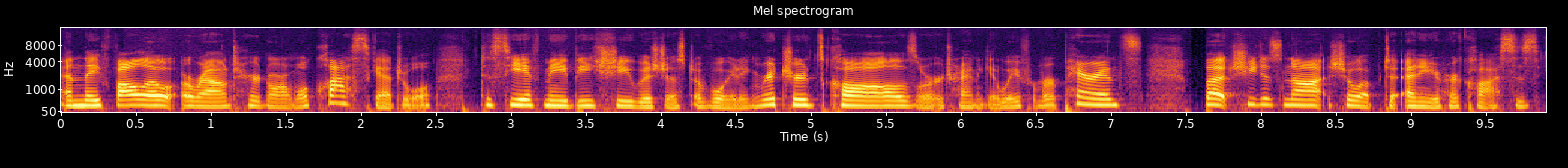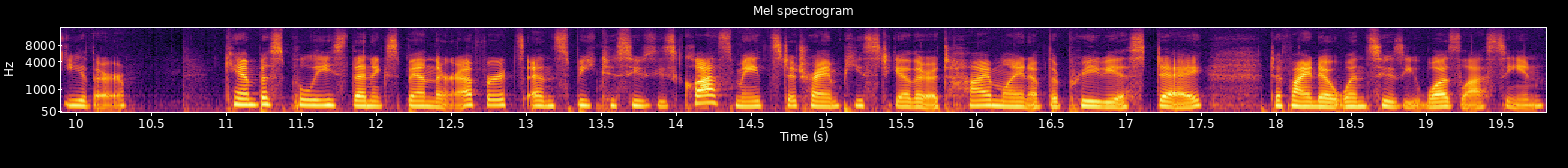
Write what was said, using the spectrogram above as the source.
and they follow around her normal class schedule to see if maybe she was just avoiding Richard's calls or trying to get away from her parents, but she does not show up to any of her classes either. Campus police then expand their efforts and speak to Susie's classmates to try and piece together a timeline of the previous day to find out when Susie was last seen.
